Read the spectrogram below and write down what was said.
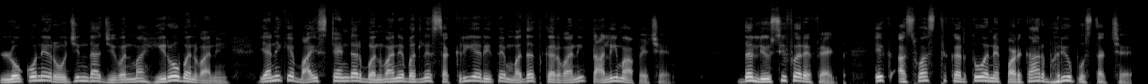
લોકોને રોજિંદા જીવનમાં હીરો બનવાની યાની કે બાયસ્ટેન્ડર બનવાને બદલે સક્રિય રીતે મદદ કરવાની તાલીમ આપે છે. ધ લ્યુસિફર ઇફેક્ટ એક અસ્વસ્થ કરતું અને પડકારભર્યું પુસ્તક છે.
